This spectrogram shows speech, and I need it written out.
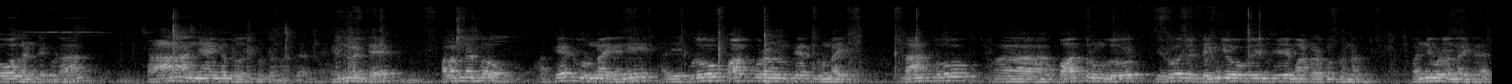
పోవాలంటే కూడా చాలా అన్యాయంగా దోచుకుంటున్నారు సార్. ఎందుకంటే పొలంలో ఆ థియేటర్లు ఉన్నాయి కానీ అది ఎప్పుడో పాత పురాణం థియేటర్లు ఉన్నాయి. దాంట్లో ఆ, బాత్రూమ్లు ఈరోజు డెంగ్యూ గురించి మాట్లాడుకుంటున్నారు. అవన్నీ కూడా ఉన్నాయి సార్.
